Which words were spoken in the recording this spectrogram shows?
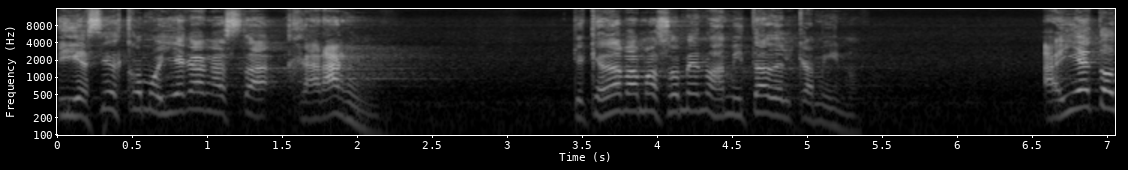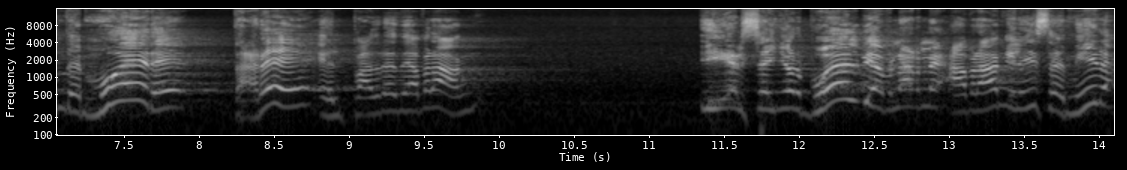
Y así es como llegan hasta Harán, que quedaba más o menos a mitad del camino. Ahí es donde muere Taré, el padre de Abraham. Y el Señor vuelve a hablarle a Abraham y le dice, mira,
